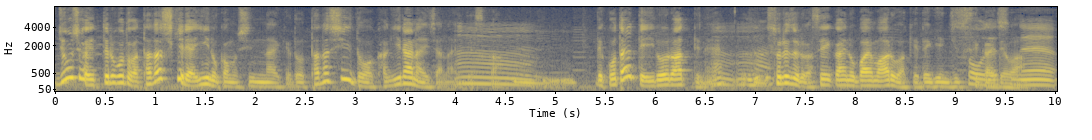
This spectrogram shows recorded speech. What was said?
上司が言ってることが正しければいいのかもしれないけど正しいとは限らないじゃないですか、ううん。んで答えっていろいろあってね、うんうん。それぞれが正解の場合もあるわけで現実世界ですはね。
